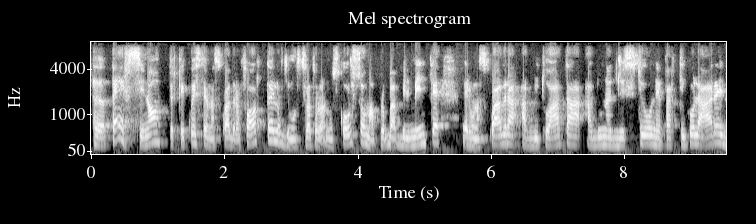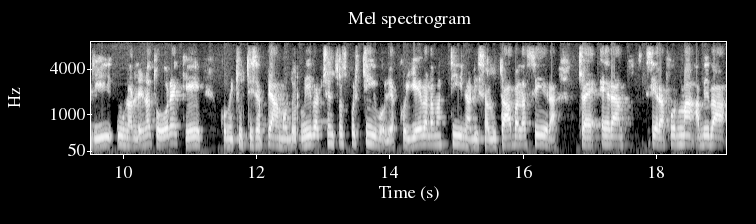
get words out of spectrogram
eh, persi, no? perché questa è una squadra forte, l'ho dimostrato l'anno scorso, ma probabilmente era una squadra abituata ad una gestione particolare di un allenatore che, come tutti sappiamo, dormiva al centro sportivo, li accoglieva la mattina, li salutava la sera, cioè era, si era forma, aveva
